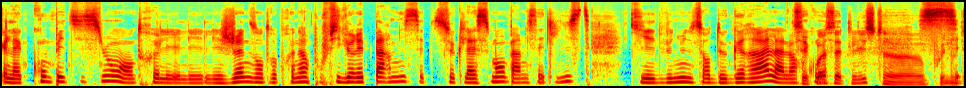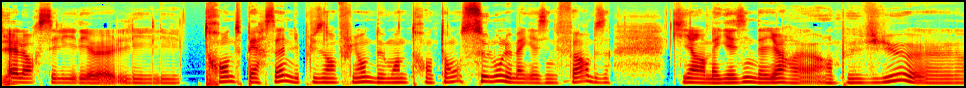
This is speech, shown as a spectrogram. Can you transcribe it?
la compétition entre les, jeunes entrepreneurs pour figurer parmi ce classement, parmi cette liste qui est devenue une sorte de Graal. C'est quoi cette liste Vous pouvez nous dire? Alors, c'est les, les 30 personnes les plus influentes de moins de 30 ans, selon le magazine Forbes, qui est un magazine d'ailleurs euh, un peu vieux, euh,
